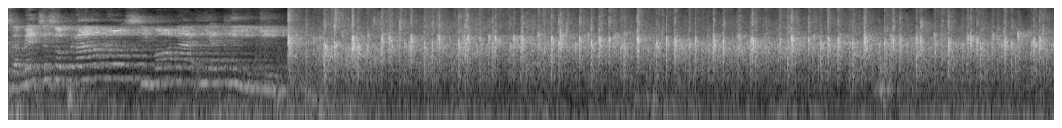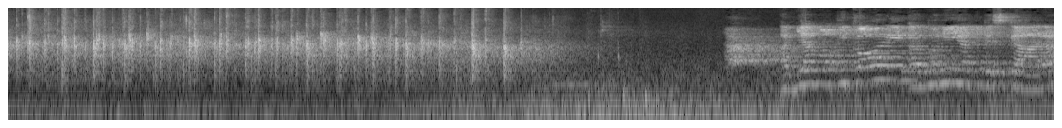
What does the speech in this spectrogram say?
Scusa, mezzo soprano Simona Iachini. Abbiamo i cori Armonia di Pescara,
